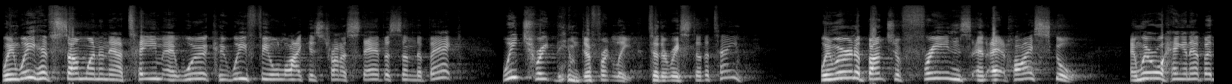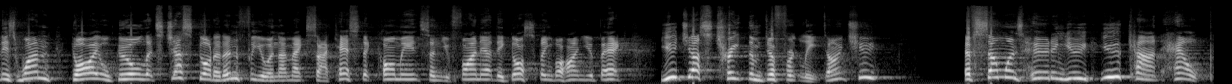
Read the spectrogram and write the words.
When we have someone in our team at work who we feel like is trying to stab us in the back, we treat them differently to the rest of the team. When we're in a bunch of friends and at high school and we're all hanging out, but there's one guy or girl that's just got it in for you and they make sarcastic comments and you find out they're gossiping behind your back, you just treat them differently, don't you? If someone's hurting you, you can't help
